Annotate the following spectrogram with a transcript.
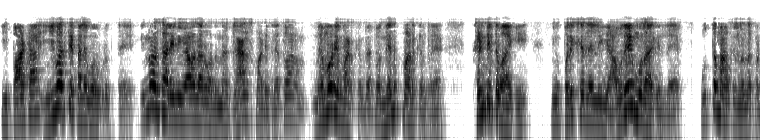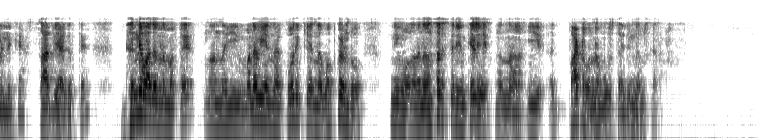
ಈ ಪಾಠ ಇವತ್ತೇ ತಲೆಗೆ ಹೋಗ್ಬಿಡುತ್ತೆ ಇನ್ನೊಂದ್ಸಾರಿ ನೀವು ಯಾವನಾದ್ರು ಅದನ್ನ ಗ್ಲಾನ್ಸ್ ಮಾಡಿದ್ರೆ ಅಥವಾ ಮೆಮೊರಿ ಮಾಡ್ಕೊಂಡ್ರೆ ಅಥವಾ ನೆನಪು ಮಾಡ್ಕೊಂಡ್ರೆ ಖಂಡಿತವಾಗಿ ನೀವು ಪರೀಕ್ಷೆಯಲ್ಲಿ ಯಾವುದೇ ಮೂಲಾಗಿಲ್ಲದೆ ಉತ್ತಮ ಅಂಕಗಳನ್ನು ಪಡೀಲಿಕ್ಕೆ ಸಾಧ್ಯ ಆಗುತ್ತೆ. ಧನ್ಯವಾದಗಳು ಮಕ್ಕಳೇ. ನನ್ನ ಈ ಮನವಿಯನ್ನ, ಕೋರಿಕೆಯನ್ನ ಒಪ್ಕೊಂಡು ನೀವು ಅದನ್ನು ಅನುಸರಿಸ್ತೀರಿ ಅಂತೇಳಿ ನನ್ನ ಈ ಪಾಠವನ್ನು ಮುಗಿಸ್ತಾ ಇದ್ದೀನಿ. ನಮಸ್ಕಾರ.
